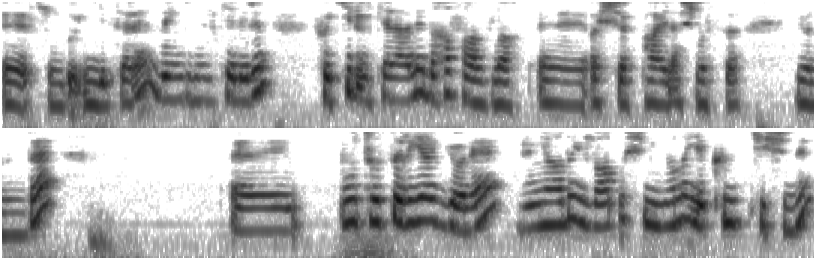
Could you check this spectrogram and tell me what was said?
e, sundu İngiltere. Zengin ülkelerin fakir ülkelerle daha fazla e, aşı paylaşması yönünde. E, bu tasarıya göre dünyada 160 milyona yakın kişinin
